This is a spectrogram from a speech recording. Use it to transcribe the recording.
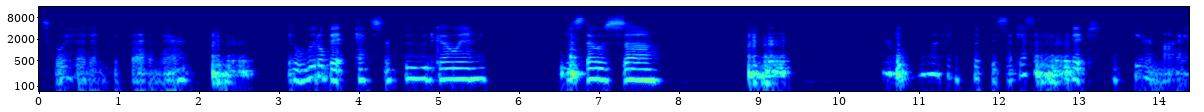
Let's go ahead and put that in there. Get a little bit extra food going. Is those uh where am I gonna put this? I guess I'm going to put it up here in my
